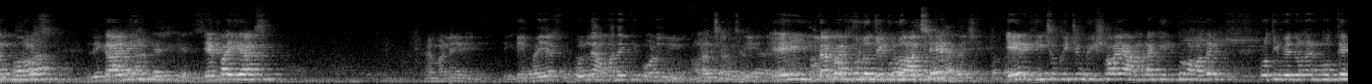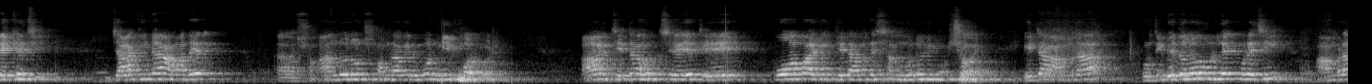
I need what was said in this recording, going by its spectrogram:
and don'ts regarding FIRs, হ্যাঁ, মানে এফআইআর করলে আমাদের কি করণীয় আচ্ছা আচ্ছা। এই ব্যাপারগুলো যেগুলো আছে এর কিছু কিছু বিষয় আমরা কিন্তু আমাদের প্রতিবেদনের মধ্যে রেখেছি যা কিনা আমাদের আন্দোলন সংগ্রামের উপর নির্ভর করে। আর যেটা হচ্ছে যে কোঅপারেটিভ যেটা আমাদের সাংগঠনিক বিষয় এটা আমরা প্রতিবেদনেও উল্লেখ করেছি। আমরা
